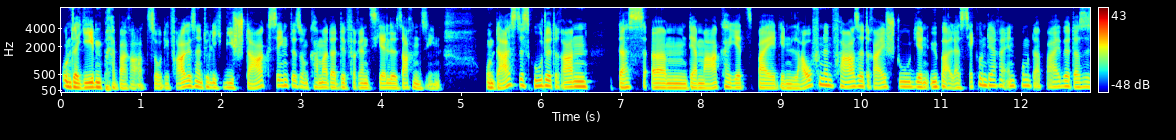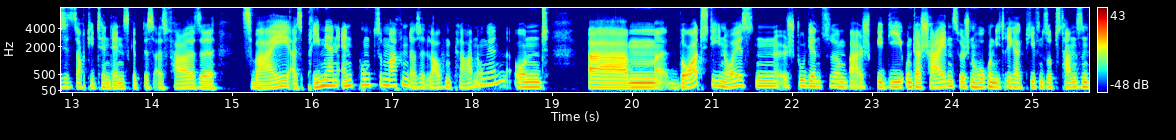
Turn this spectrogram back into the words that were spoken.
unter jedem Präparat so. Die Frage ist natürlich, wie stark sinkt es und kann man da differenzielle Sachen sehen? Und da ist das Gute dran, dass, ähm, der Marker jetzt bei den laufenden Phase-3-Studien überall als sekundärer Endpunkt dabei wird, dass es jetzt auch die Tendenz gibt, es als Phase 2 als primären Endpunkt zu machen. Da laufen Planungen und ähm, dort die neuesten Studien zum Beispiel, die unterscheiden zwischen hoch und niedrig aktiven Substanzen,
